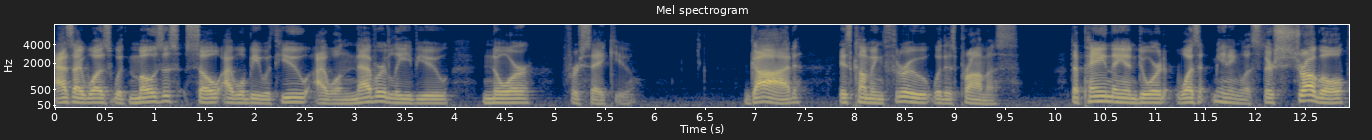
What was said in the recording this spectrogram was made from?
As I was with Moses, so I will be with you. I will never leave you nor forsake you. God is coming through with his promise. The pain they endured wasn't meaningless. Their struggle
